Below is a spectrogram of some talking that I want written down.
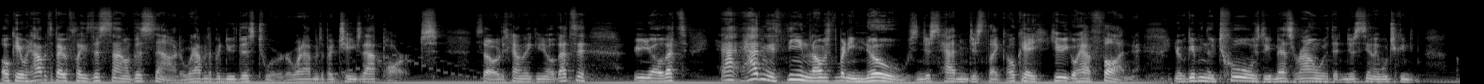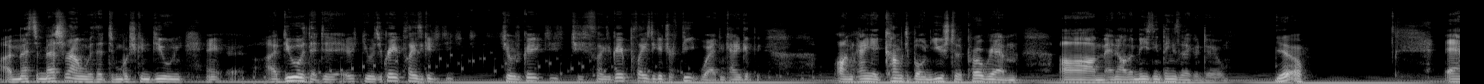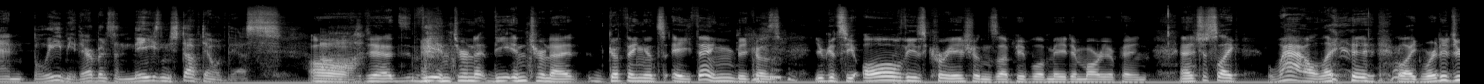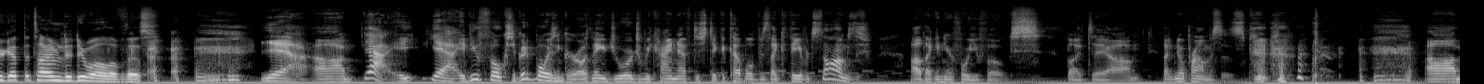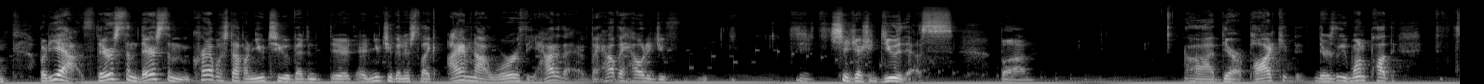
okay, what happens if I play this sound with this sound, or what happens if I do this to it, or what happens if I change that part. So just kind of like you know that's a you know that's ha- having a theme that almost everybody knows, and just having just like okay, here you go, have fun. You know, giving the tools to mess around with it, and just seeing like what you can uh, mess mess around with it, and what you can do and uh, do with it. It, it was a great place to get. It was a great. It was a great place to get your feet wet and kind of get um, kind of get comfortable and used to the program um, and all the amazing things that it could do. Yeah. And believe me, there have been some amazing stuff done with this. Oh Ah. yeah, the internet. The internet. Good thing it's a thing because you could see all these creations that people have made in Mario Paint, and it's just like, wow, like, like where did you get the time to do all of this? Yeah, um, yeah, yeah. If you folks are good boys and girls, maybe George will be kind enough to stick a couple of his like favorite songs uh, like in here for you folks. But uh, um, like no promises. Um, but yeah, there's some there's some incredible stuff on YouTube that uh, on YouTube and it's like I am not worthy. How did that? Like how the hell did you suggest you do this? But uh, there are podcast. There's one pod.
